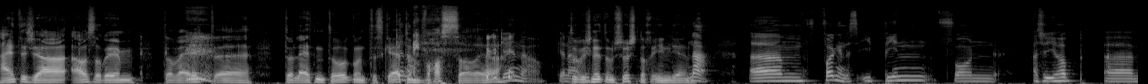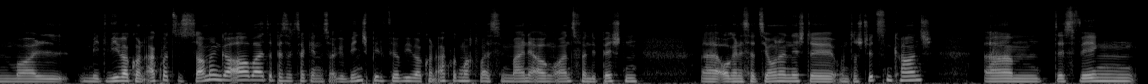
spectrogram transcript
heute ist ja außerdem der Welt äh, Toilettentag und das geht Genau. um Wasser. Ja. Genau, genau. Du bist nicht umsonst nach Indien. Na, ähm, folgendes, ich bin von, also ich habe ähm, mal mit Viva Con Aqua zusammengearbeitet, besser gesagt, ich habe so ein Gewinnspiel für Viva Con Aqua gemacht, weil es in meinen Augen eines von den besten äh, Organisationen ist, die du unterstützen kannst. Ähm, deswegen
